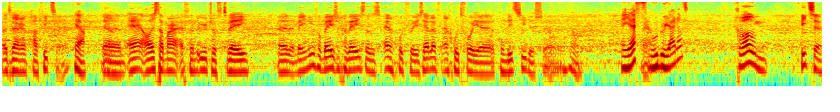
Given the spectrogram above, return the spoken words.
het werk ga fietsen. Ja. Eh, eh, al is dat maar even een uurtje of twee, eh, dan ben je in ieder geval bezig geweest. Dat is en goed voor jezelf en goed voor je conditie. Dus eh, nou, en Jeff, Ja. hoe doe jij dat? Gewoon fietsen.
